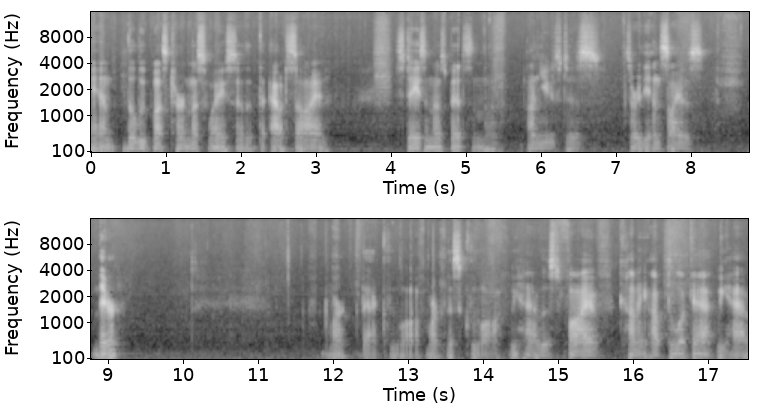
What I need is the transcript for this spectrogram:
And the loop must turn this way so that the outside stays in those bits and the unused is, sorry, the inside is there. Mark that clue off, mark this clue off. We have this 5 coming up to look at. We have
